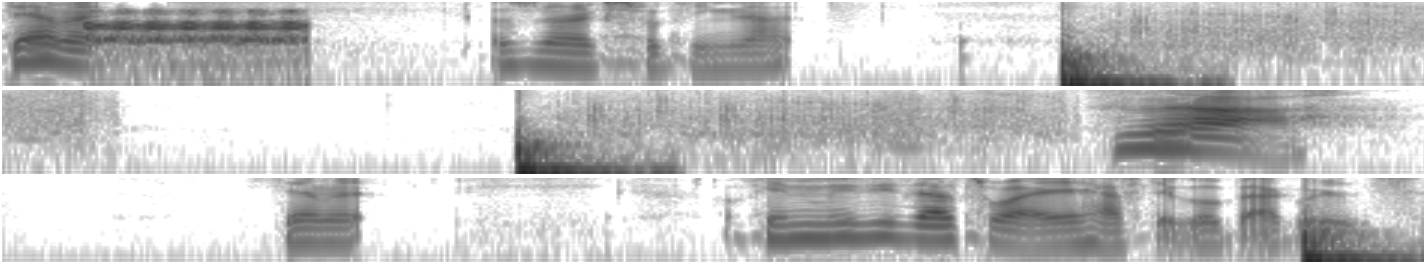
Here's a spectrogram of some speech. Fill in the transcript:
Damn it. I was not expecting that. Ah. Damn it. Okay, maybe that's why I have to go backwards.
